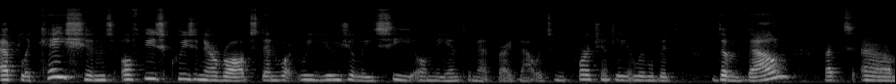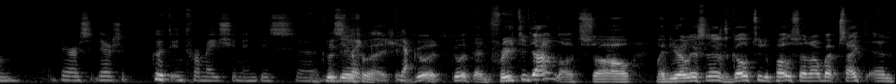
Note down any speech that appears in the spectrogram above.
applications of these Cuisenaire rods than what we usually see on the internet right now. It's unfortunately a little bit dumbed down, but um, there's there's good information in this. Uh, good this information. Yeah. Good, good, and free to download. So, my dear listeners, go to the post on our website and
